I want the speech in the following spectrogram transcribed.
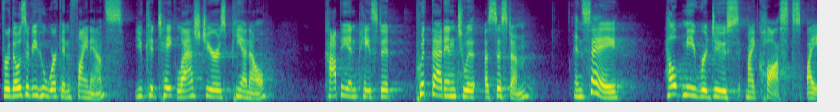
for those of you who work in finance, you could take last year's P&L copy and paste it, put that into a, system, and say, help me reduce my costs by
